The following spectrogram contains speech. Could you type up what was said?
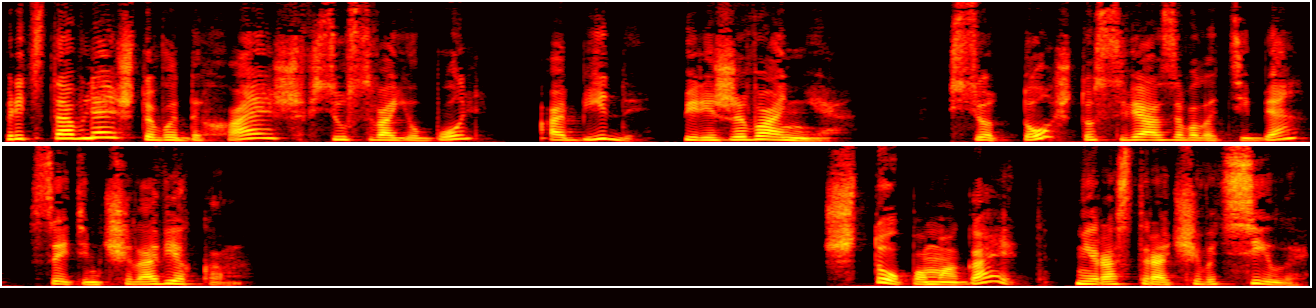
представляй, что выдыхаешь всю свою боль, обиды, переживания. Все то, что связывало тебя с этим человеком. Что помогает не растрачивать силы?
